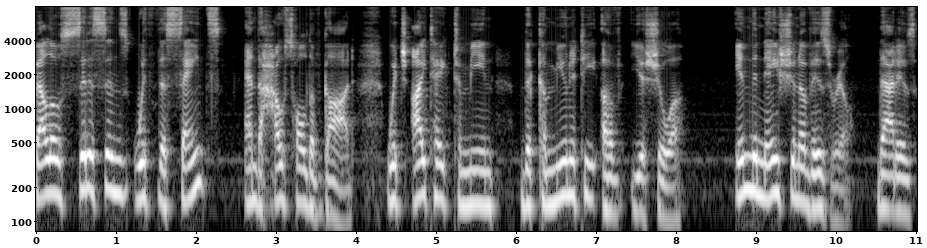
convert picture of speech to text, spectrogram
fellow citizens with the saints and the household of God, which I take to mean the community of Yeshua in the nation of Israel, that is,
